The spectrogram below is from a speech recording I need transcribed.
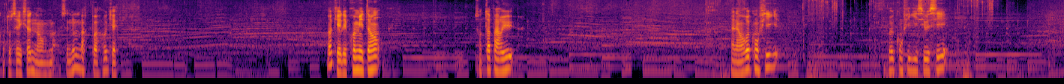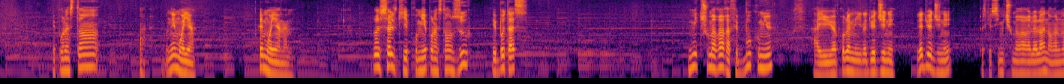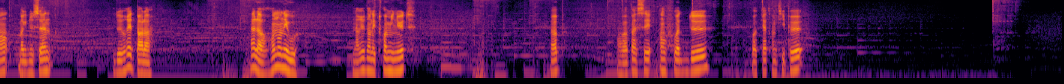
Quand on sélectionne, non, ça nous le marque pas, ok. Ok, les premiers temps sont apparus. Allez, on reconfig. Reconfig ici aussi. Et pour l'instant, ah, on est moyen. Très moyen même. Russell qui est premier pour l'instant, Zou et Bottas. Mick Schumacher a fait beaucoup mieux. Ah, il y a eu un problème, il a dû être gêné. Il a dû être gêné. Parce que si Mick Schumacher est là, là, normalement, Magnussen, devrait être par là. Alors, on en est où? On arrive dans les 3 minutes. Hop. On va passer en x2. x4 un petit peu.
